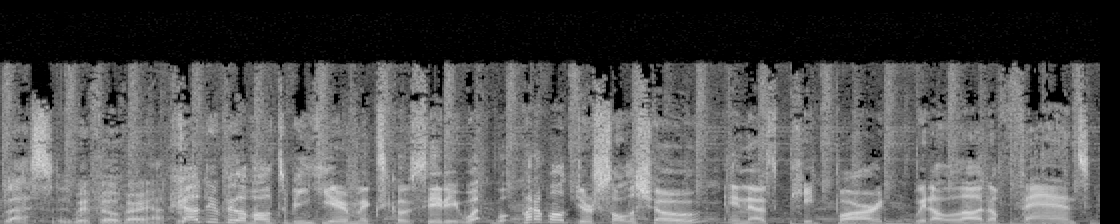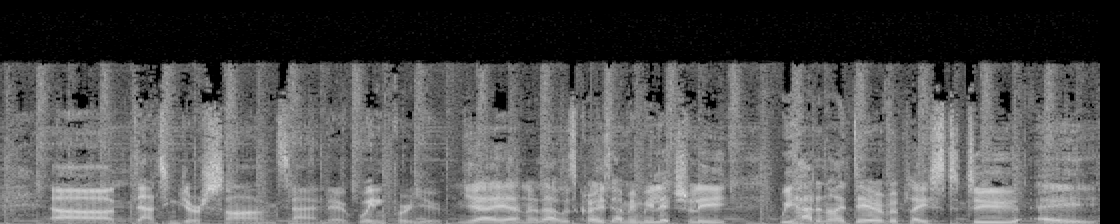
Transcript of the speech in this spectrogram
blessed. We feel very happy. How do you feel about being here in Mexico City? What what, what about your solo show in a skate park with a lot of fans uh, dancing your songs and uh, waiting for you? Yeah, yeah, no, that was crazy. I mean, we literally we had an idea of a place to do a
